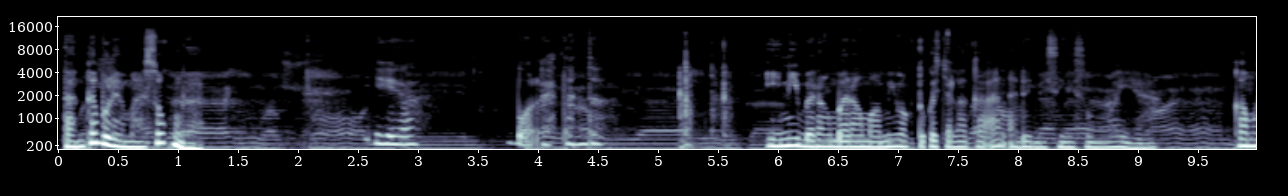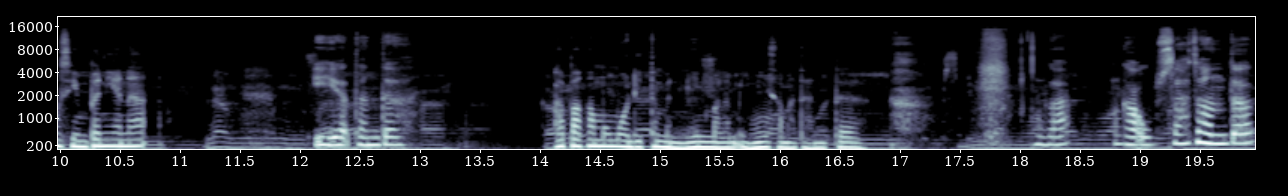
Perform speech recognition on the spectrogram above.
tante boleh masuk nggak? Iya, boleh tante. Ini barang-barang mami waktu kecelakaan ada di sini semua ya. Kamu simpen ya nak. Iya tante. Apa kamu mau ditemenin malam ini sama tante? Enggak, enggak usah tante.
